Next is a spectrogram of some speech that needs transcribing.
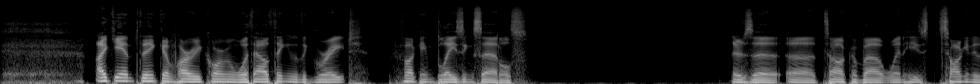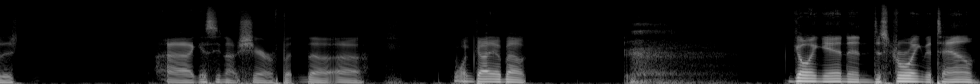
I can't think of Harvey Korman without thinking of the great fucking Blazing Saddles. There's a, a talk about when he's talking to the. Uh, I guess he's not sheriff, but the uh, one guy about going in and destroying the town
